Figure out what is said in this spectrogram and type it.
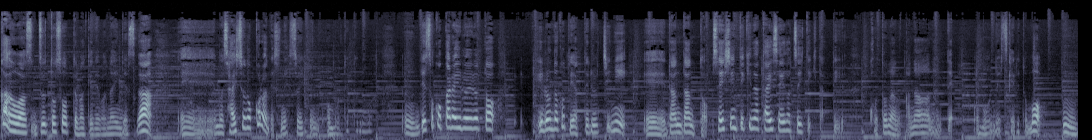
間はずっとそうってわけではないんですが、えーまあ、最初の頃ですねそういうふうに思ってたのは。うん、でそこからいろいろといろんなことやってるうちに、えー、だんだんと精神的な体制がついてきたっていうことなのかななんて思うんですけれども、うん、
